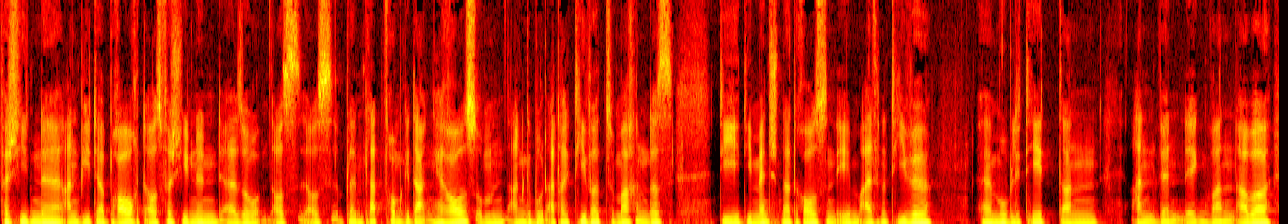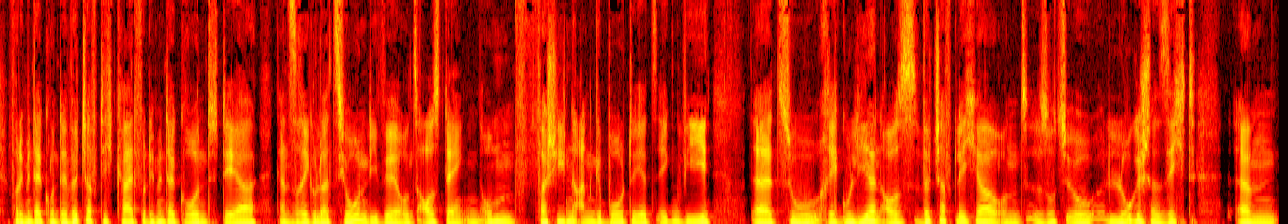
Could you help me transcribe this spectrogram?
verschiedene Anbieter braucht aus verschiedenen, also aus, aus Plattformgedanken heraus, um ein Angebot attraktiver zu machen, dass die, die Menschen da draußen eben alternative äh, Mobilität dann anwenden irgendwann, aber vor dem Hintergrund der Wirtschaftlichkeit, vor dem Hintergrund der ganzen Regulationen, die wir uns ausdenken, um verschiedene Angebote jetzt irgendwie äh, zu regulieren aus wirtschaftlicher und soziologischer Sicht, ähm,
